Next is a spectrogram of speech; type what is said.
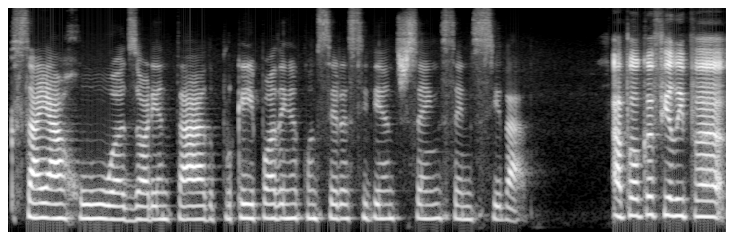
que saia à rua desorientado, porque aí podem acontecer acidentes sem, sem necessidade. Há pouco a Filipa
